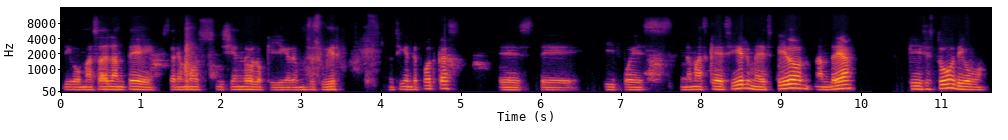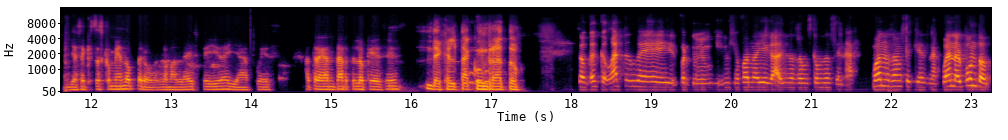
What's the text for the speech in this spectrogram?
Digo, más adelante estaremos diciendo lo que llegaremos a subir en el siguiente podcast. Este, y pues nada más que decir, me despido. Andrea, ¿qué dices tú? Digo, ya sé que estás comiendo, pero la más la despedida y ya pues atragantarte lo que desees. Deja el taco un rato. Son cacahuates, güey, porque mi, mi, jefa no ha llegado y no sabemos qué vamos a cenar. Bueno, no sabemos qué quiere cenar. Bueno, el punto,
